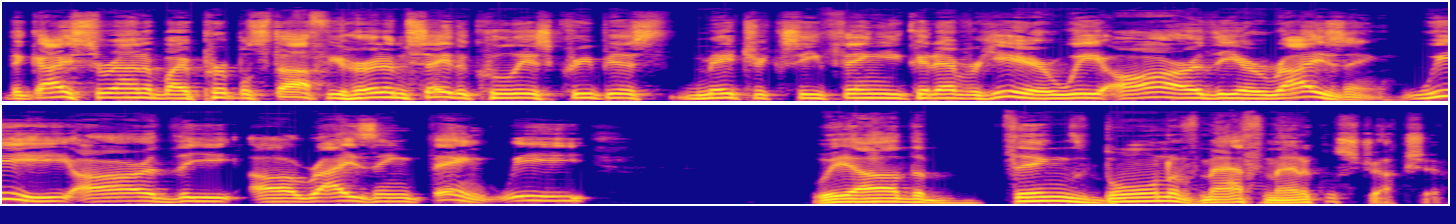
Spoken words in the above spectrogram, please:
the guy surrounded by purple stuff. You heard him say the coolest, creepiest, matrixy thing you could ever hear. We are the arising. We are the arising thing. We, we are the things born of mathematical structure.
